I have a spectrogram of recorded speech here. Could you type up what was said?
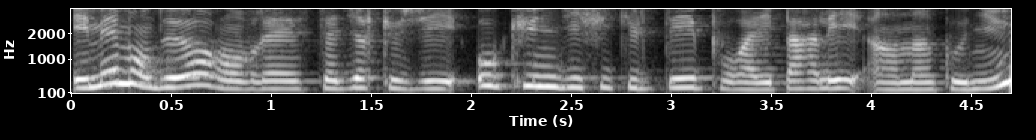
Et même en dehors, en vrai, c'est-à-dire que j'ai aucune difficulté pour aller parler un inconnu.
